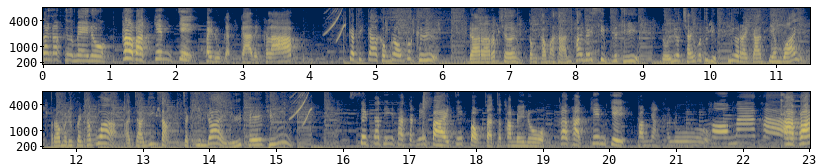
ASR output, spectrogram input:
นั่นก็คือเมนูข้าวผัดกิมจิ ไปดูกติกาเลยครับ กติกาของเราก็คือ ดารารับเชิญต้องทำอาหารภายใน 10 นาที โดยเลือกใช้วัตถุดิบที่รายการเตรียมไว้ เรามาดูกันครับว่าอาจารย์ยิ่งศักดิ์จะกินได้หรือเททิ้ง 10 นาทีถัดจากนี้ไปจิ๊บปกจัดจะทำเมนูข้าวผัดกิมจิพร้อมอย่างคะลูกพร้อมมากค่ะ อะพร้อม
